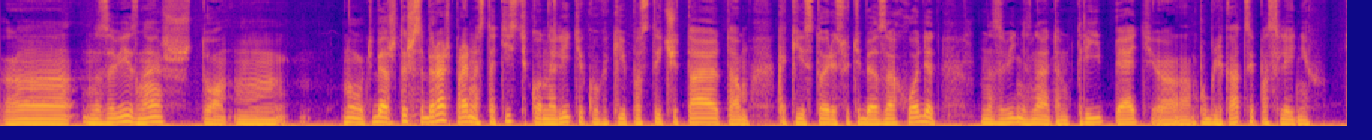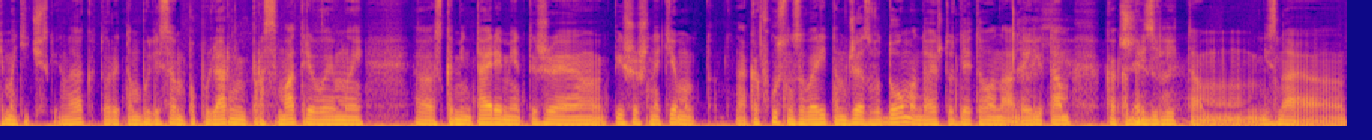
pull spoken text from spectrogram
Э, назови, знаешь, что ну, у тебя же, ты же собираешь, правильно, статистику, аналитику, какие посты читают, там, какие сторис у тебя заходят. Назови, не знаю, там, 3-5 э, публикаций последних тематических, да, которые там были самыми популярными, просматриваемые, э, с комментариями. Ты же пишешь на тему, там, не знаю, как вкусно заварить там джезву дома, да, и что для этого надо, или там, как Джезва. определить там, не знаю,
